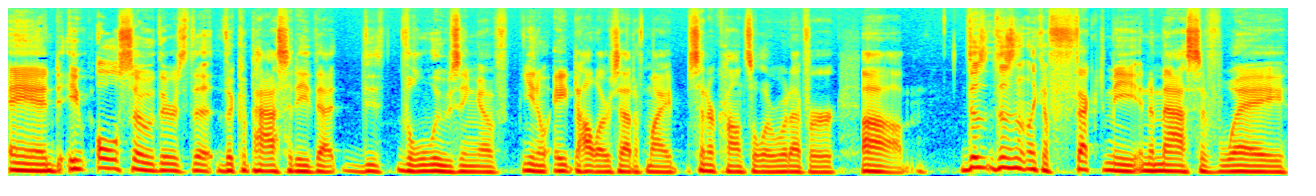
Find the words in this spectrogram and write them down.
and it also there's the the capacity that the, the losing of you know eight dollars out of my center console or whatever um, does, doesn't like affect me in a massive way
